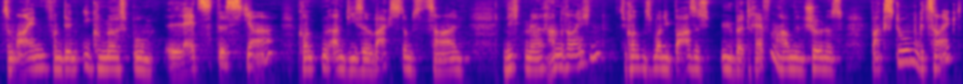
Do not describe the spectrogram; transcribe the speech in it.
Zum einen von den E-Commerce-Boom letztes Jahr, konnten an diese Wachstumszahlen nicht mehr ranreichen. Sie konnten zwar die Basis übertreffen, haben ein schönes Wachstum gezeigt,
